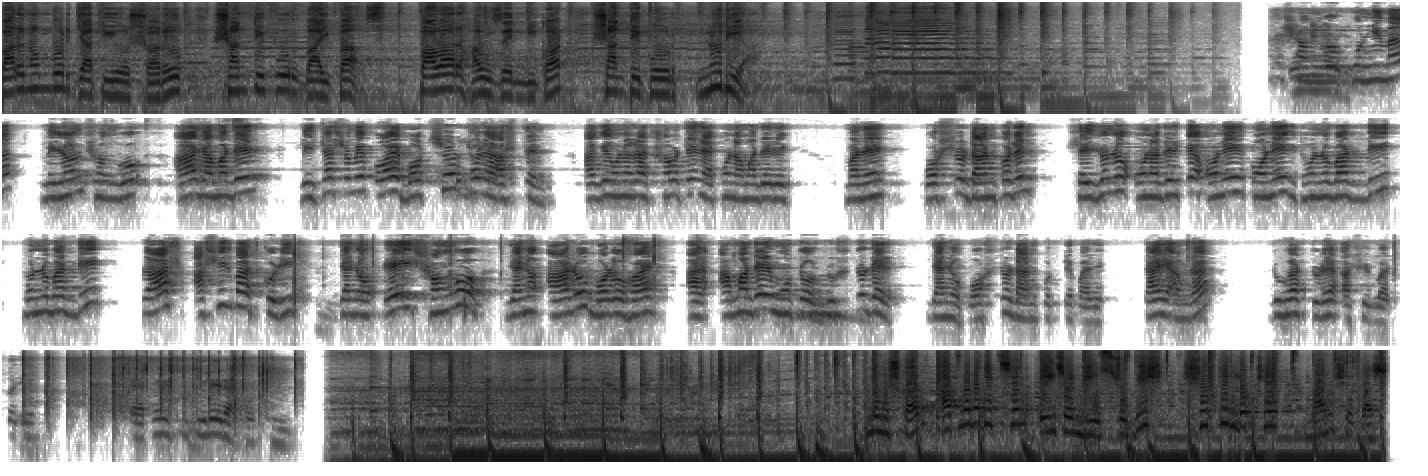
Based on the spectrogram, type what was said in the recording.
বারো নম্বর জাতীয় সড়ক শান্তিপুর বাইপাস পাওয়ার হাউসের নিকট শান্তিপুর নদিয়া। সংঘ পূর্ণিমা মিলন সংঘ আজ আমাদের বৃদ্ধাশ্রমে কয় বছর ধরে আসতেন আগে ওনারা খাওয়াতেন এখন আমাদের এক- মানে বস্ত্র দান করেন। সেই জন্য ওনাদেরকে অনেক অনেক ধন্যবাদ দিই ধন্যবাদ দিই। প্লাস আশীর্বাদ করি যেন এই সঙ্গ যেন আরও বড় হয় আর আমাদের মতো দুষ্টদের যেন বস্ত্র দান করতে পারে। তাই আমরা দুহাত তুলে আশীর্বাদ করি। এখন একটু তুলেই রাখো। নমস্কার আপনারা দেখছেন এইচআর নিউজ চব্বিশ সত্যের লক্ষ্যে মানুষের পাশে।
